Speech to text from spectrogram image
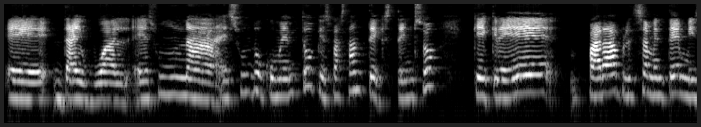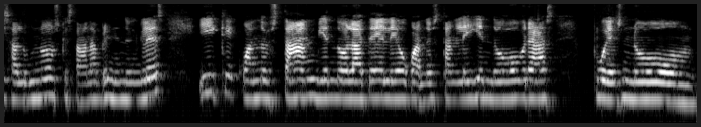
eh, da igual, es, una, es un documento que es bastante extenso que creé para precisamente mis alumnos que estaban aprendiendo inglés y que cuando están viendo la tele o cuando están leyendo obras pues no,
